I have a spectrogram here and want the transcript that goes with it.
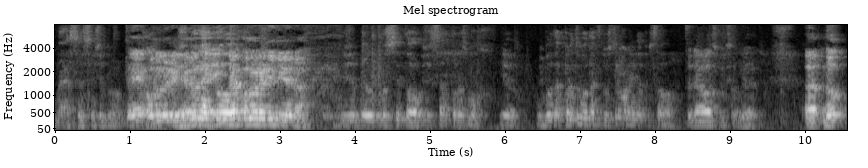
Ne, já si myslím, že byl... to je honorary hyena. jako- To je honorary hyena. Že byl prostě to, že se nakonec mohl. Jo, Že byl tak, proto byl tak frustrovaný ta postava. to dává smysl. Uh, no,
